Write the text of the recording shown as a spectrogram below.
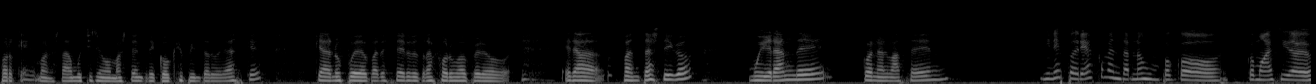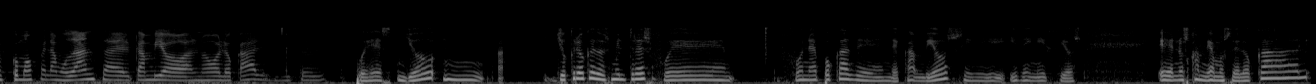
porque bueno, estaba muchísimo más céntrico que Pintor Velázquez, que ahora no puede parecer de otra forma, pero era fantástico, muy grande, con almacén. Inés, ¿podrías comentarnos un poco cómo ha sido, cómo fue la mudanza, el cambio al nuevo local? Pues yo mm, yo creo que 2003 fue, fue una época de, cambios y, de inicios. Eh, nos cambiamos de local,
